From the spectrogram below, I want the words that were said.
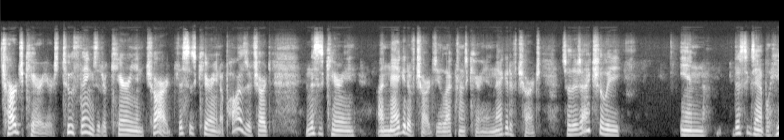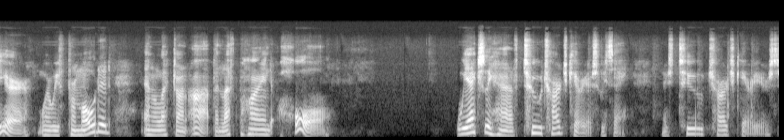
charge carriers, two things that are carrying charge. This is carrying a positive charge, and this is carrying a negative charge. The electron's carrying a negative charge. So there's actually, in this example here, where we've promoted an electron up and left behind a hole, we actually have two charge carriers, we say. There's two charge carriers.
